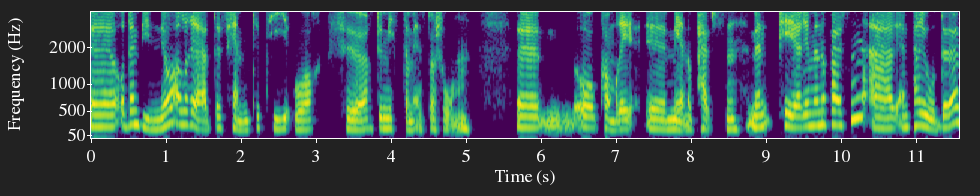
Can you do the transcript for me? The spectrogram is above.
Eh, og den begynner jo allerede fem til ti år før du mister menstruasjonen. Eh, og kommer i menopausen. Men perimenopausen er en periode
